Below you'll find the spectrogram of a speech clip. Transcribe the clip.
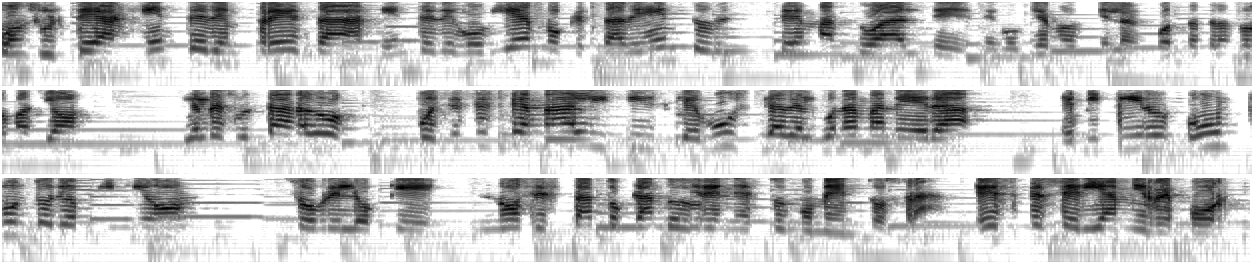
consulté a gente de empresa, a gente de gobierno que está dentro del sistema actual de, gobierno de la cuarta transformación. Y el resultado, pues es este análisis que busca de alguna manera emitir un punto de opinión sobre lo que nos está tocando ver en estos momentos, Fran. Ese sería mi reporte.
